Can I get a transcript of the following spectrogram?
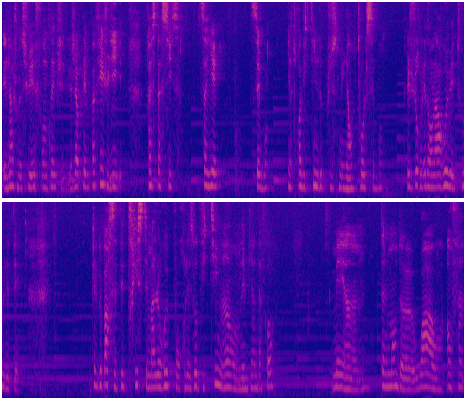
Et là, je me suis effondrée. J'ai appelé ma fille, je lui ai dit Reste assise, ça y est, c'est bon. Il y a trois victimes de plus, mais il est en tôle, c'est bon. Et je hurlais dans la rue et tout, j'étais. Quelque part, c'était triste et malheureux pour les autres victimes, hein, on est bien d'accord. Mais euh, tellement de waouh, enfin,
